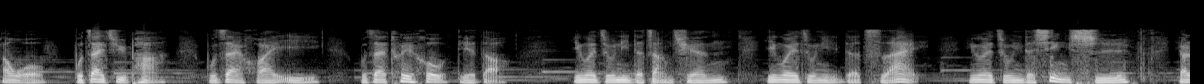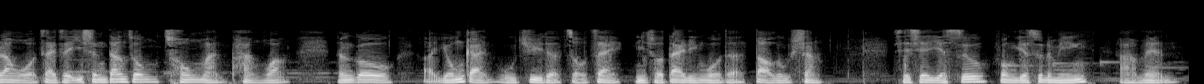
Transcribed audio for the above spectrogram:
让我不再惧怕，不再怀疑，不再退后跌倒，因为主你的掌权，因为主你的慈爱，因为主你的信实。要让我在这一生当中充满盼望，能够啊勇敢无惧的走在你所带领我的道路上。谢谢耶稣，奉耶稣的名，阿门。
